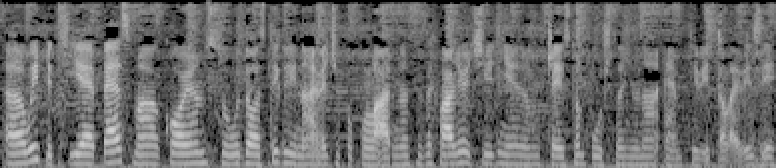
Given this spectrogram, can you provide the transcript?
Uh, Whip It je pesma kojom su dostigli najveću popularnost zahvaljujući njenom čestom puštanju na MTV televiziji.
